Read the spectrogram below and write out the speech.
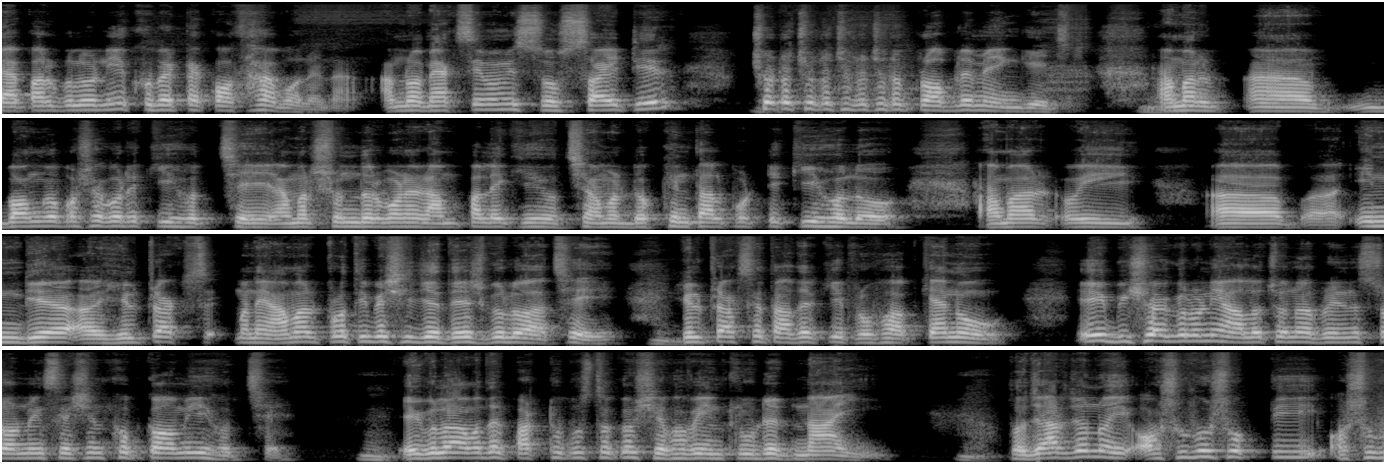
ব্যাপারগুলো নিয়ে খুব একটা কথা বলে না। আমরা ম্যাক্সিমাম সোসাইটির ছোট ছোট ছোট ছোট প্রবলেমে এঙ্গেজ আমার বঙ্গোপসাগরে কি হচ্ছে? আমার সুন্দরবনের রামপালে কি হচ্ছে? আমার দক্ষিণ তালপট্টি কি হলো? আমার ওই ইন্ডিয়া হিল ট্র্যাক্স মানে আমার প্রতিবেশী যে দেশগুলো আছে। হিল ট্র্যাক্সে তাদের কি প্রভাব? কেন? এই বিষয়গুলো নিয়ে আলোচনা ব্রেন স্টর্মিং সেশন খুব কমই হচ্ছে। এগুলো আমাদের পাঠ্যপুস্তকেও সেভাবে ইনক্লুডেড নাই। তো যার জন্য এই অশুভ শক্তি অশুভ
